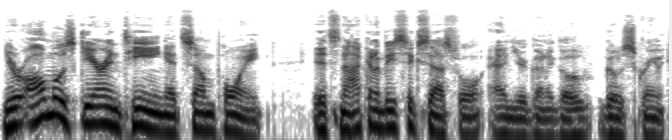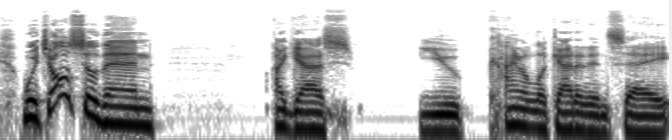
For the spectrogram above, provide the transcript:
You're almost guaranteeing at some point it's not going to be successful and you're going to go go screaming. Which also then I guess you kind of look at it and say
